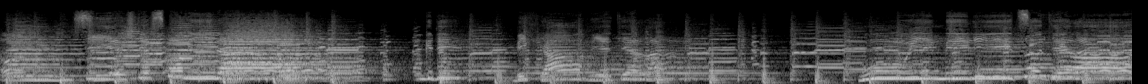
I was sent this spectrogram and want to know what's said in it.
on si ještě vzpomíná. Kdybych já věděla, můj milý, co dělá,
